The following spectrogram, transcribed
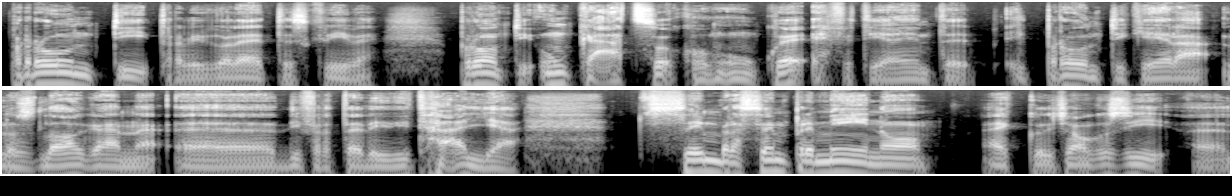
pronti, tra virgolette, scrive, pronti un cazzo, comunque, effettivamente il pronti che era lo slogan eh, di Fratelli d'Italia, sembra sempre meno ecco, diciamo così, eh,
